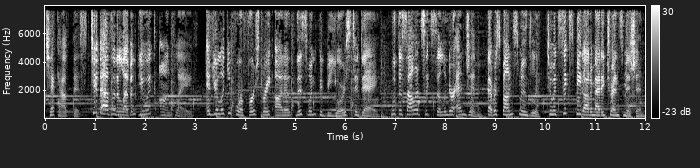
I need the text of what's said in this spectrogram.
Check out this 2011 Buick Enclave. If you're looking for a first-rate auto, this one could be yours today. With a solid six-cylinder engine that responds smoothly to its six-speed automatic transmission,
